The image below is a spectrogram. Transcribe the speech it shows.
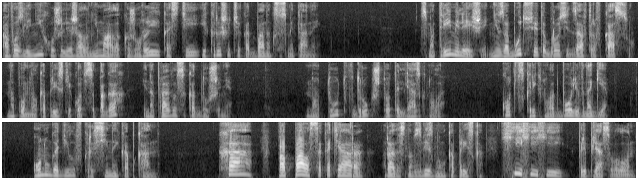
А возле них уже лежало немало кожуры, костей и крышечек от банок со сметаной. «Смотри, милейший, не забудь все это бросить завтра в кассу», — напомнил каприйский кот в сапогах и направился к отдушине. Но тут вдруг что-то лязгнуло — Кот вскрикнул от боли в ноге. Он угодил в крысиный капкан. «Ха! Попался, котяра!» — радостно взвизгнул Каприска. «Хи-хи-хи!» — приплясывал он.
